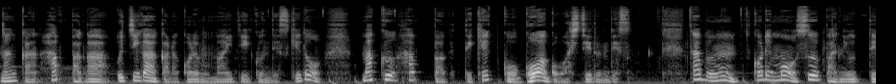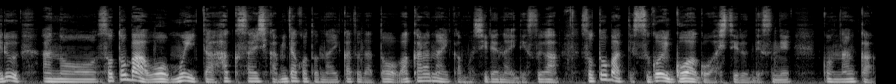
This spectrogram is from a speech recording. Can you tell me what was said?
なんか葉っぱが内側からこれも巻いていくんですけど、巻く葉っぱって結構ゴワゴワしてるんです。多分、これもスーパーに売ってる、あの、外葉を剥いた白菜しか見たことない方だとわからないかもしれないですが、外葉ってすごいゴワゴワしてるんですね。このなんか、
